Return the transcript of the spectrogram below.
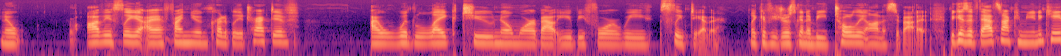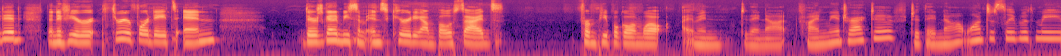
you know, obviously I find you incredibly attractive. I would like to know more about you before we sleep together. Like if you're just going to be totally honest about it. Because if that's not communicated, then if you're 3 or 4 dates in, there's going to be some insecurity on both sides from people going, "Well, I mean, do they not find me attractive? Do they not want to sleep with me?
